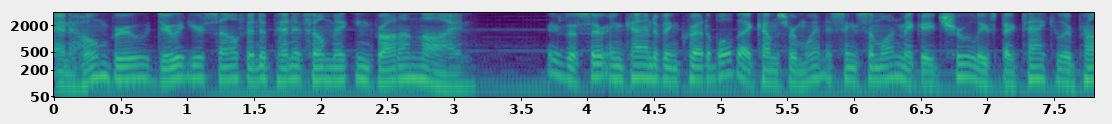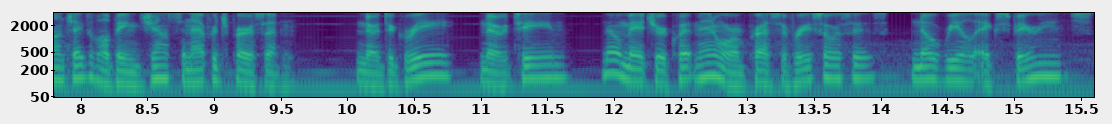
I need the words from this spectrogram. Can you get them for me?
and homebrew do-it-yourself independent filmmaking brought online. There's a certain kind of incredible that comes from witnessing someone make a truly spectacular project while being just an average person. No degree, no team, no major equipment or impressive resources, no real experience,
